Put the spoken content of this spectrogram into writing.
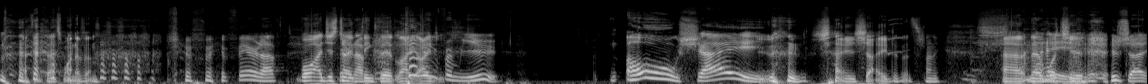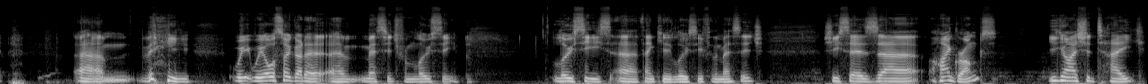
I think that's one of them. Fair enough. Well, I just Fair don't enough. think that like Coming I, from you. Oh, Shay. shade shade. That's funny. Uh, no, what's your Shay. um, the we we also got a, a message from Lucy. Lucy, uh, thank you, Lucy, for the message. She says, uh, "Hi, Gronks. You guys should take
